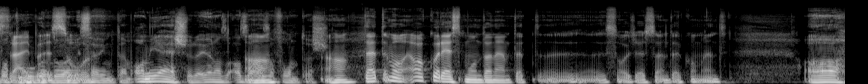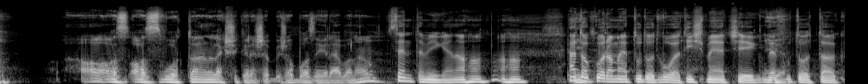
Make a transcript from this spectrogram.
Nem a gondolni szól. szerintem. Ami elsőre jön, az, az, Aha. az a fontos. Aha. Tehát akkor ezt mondanám, tehát uh, Soldiers Under Command. A, az, az volt talán a legsikeresebb is abban az érában, nem? Szerintem igen, aha, aha. Hát Így. akkor már tudod, volt ismertség, Igen. befutottak,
